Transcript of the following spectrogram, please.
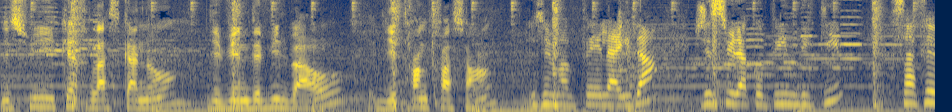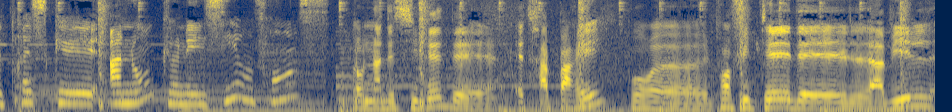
je suis Kerr Lascano, je viens de Bilbao, j'ai 33 ans. Je m'appelle Aïda, je suis la copine d'Iki. Ça fait presque un an qu'on est ici en France. On a décidé d'être à Paris pour profiter de la ville.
